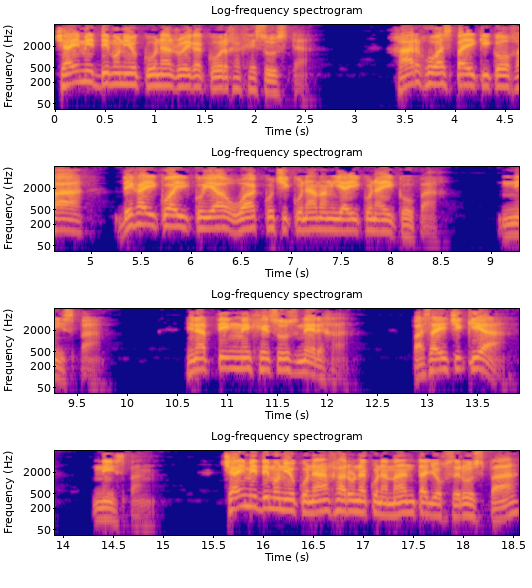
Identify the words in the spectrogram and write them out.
Chaymi demoniokuna ruega korja Jesusta. Jarjo aspayki koja, deja ikuaikuya wakuchikunaman yaikunaikupaj. Nispa. Hinatinmi Jesús nerja. Pasay chikia. Nispan. Chaymi demoniokuna harunakunamanta lloxeruspa,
